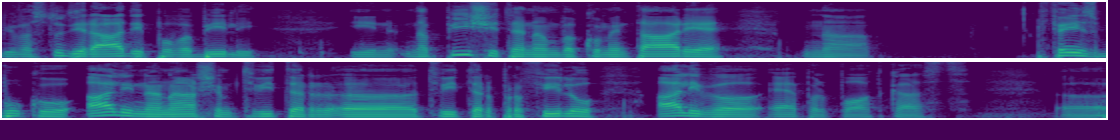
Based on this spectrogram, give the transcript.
bi vas tudi radi povabili in napišite nam v komentarje na Facebooku ali na našem Twitter, uh, Twitter profilu ali v Apple Podcasts. Uh,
